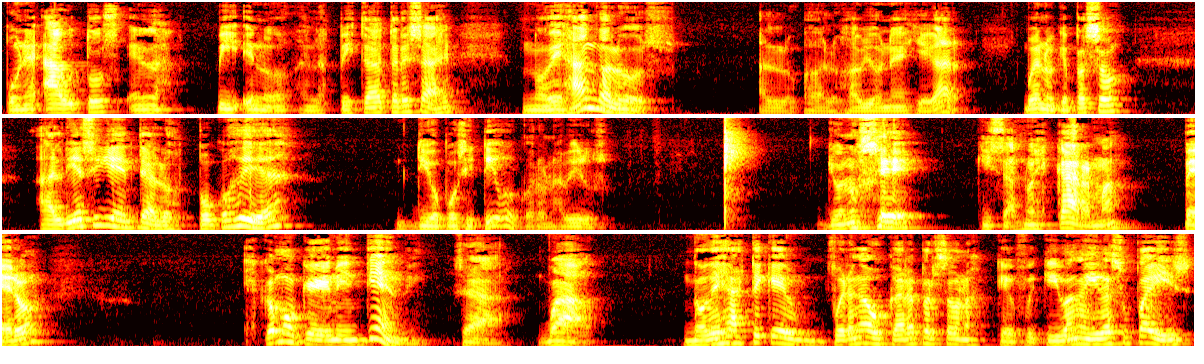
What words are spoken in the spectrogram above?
pone autos en las, en, las pistas de aterrizaje, no dejando a los, a los, aviones llegar. Bueno, ¿qué pasó? Al día siguiente, a los pocos días, dio positivo coronavirus. Yo no sé, quizás no es karma, pero es como que me entienden. O sea, wow, no dejaste que fueran a buscar a personas que, que iban a ir a su país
